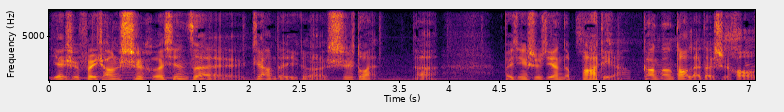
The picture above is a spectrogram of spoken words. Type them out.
也是非常适合现在这样的一个时段啊。北京时间的八点刚刚到来的时候，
